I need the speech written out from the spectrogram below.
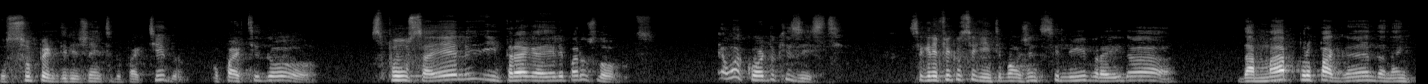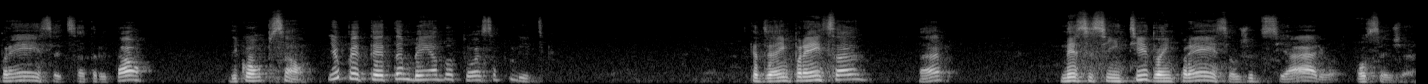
o super dirigente do partido, o partido expulsa ele e entrega ele para os lobos. É um acordo que existe. Significa o seguinte: bom, a gente se livra aí da, da má propaganda na imprensa, etc. e tal, de corrupção. E o PT também adotou essa política. Quer dizer, a imprensa, né, nesse sentido, a imprensa, o judiciário, ou seja,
